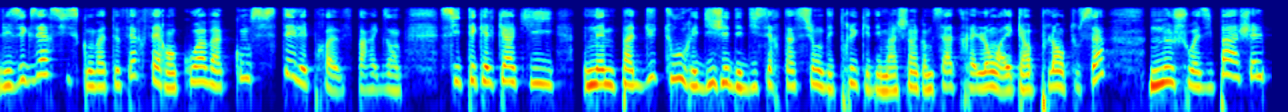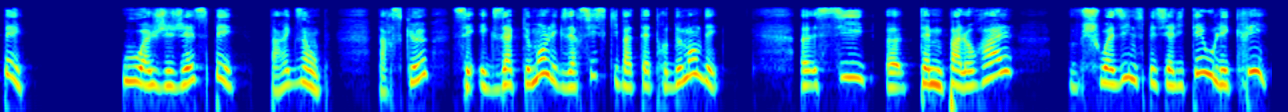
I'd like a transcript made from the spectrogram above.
les exercices qu'on va te faire faire, en quoi va consister l'épreuve, par exemple. Si tu quelqu'un qui n'aime pas du tout rédiger des dissertations, des trucs et des machins comme ça, très longs, avec un plan, tout ça, ne choisis pas HLP ou HGGSP, par exemple, parce que c'est exactement l'exercice qui va t'être demandé. Euh, si euh, t'aimes pas l'oral, choisis une spécialité où l'écrit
